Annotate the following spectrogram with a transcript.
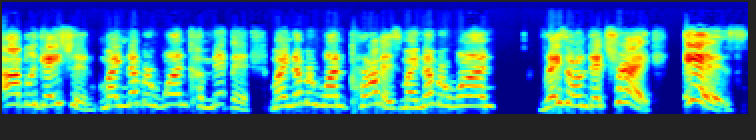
obligation, my number one commitment, my number one promise, my number one raison d'etre is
